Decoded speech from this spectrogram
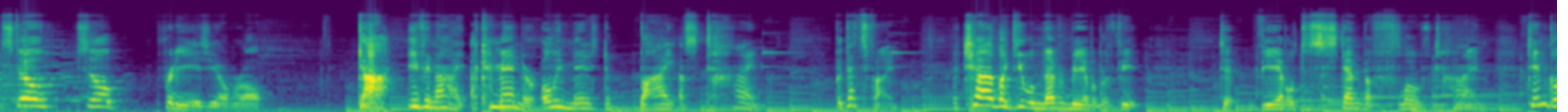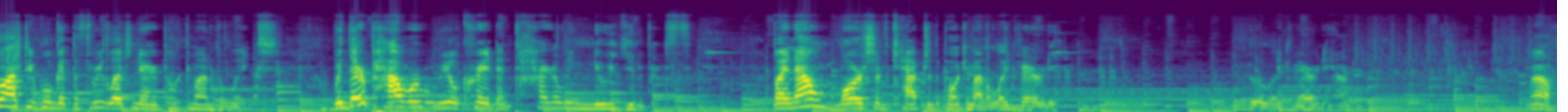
still, still pretty easy overall. God, even I, a commander, only managed to buy us time. But that's fine. A child like you will never be able to defeat to be able to stem the flow of time. Team Galactic will get the three legendary Pokemon of the lakes. With their power, we will create an entirely new universe. By now, Mars should have captured the Pokemon of Lake Verity. Ooh, Lake Verity, huh? Well,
